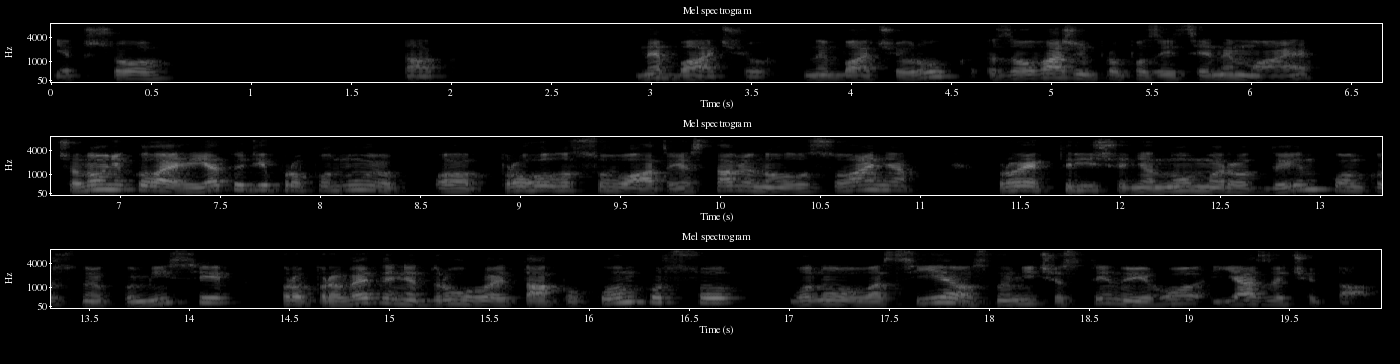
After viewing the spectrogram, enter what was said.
Якщо так, не бачу, не бачу рук. Зауважень пропозиції немає. Шановні колеги, я тоді пропоную е, проголосувати. Я ставлю на голосування проект рішення номер один конкурсної комісії про проведення другого етапу конкурсу. Воно у вас є. Основні частини його я зачитав.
